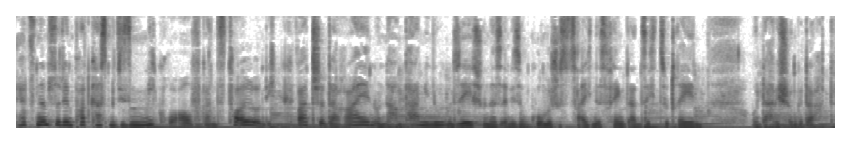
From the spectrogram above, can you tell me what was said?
jetzt nimmst du den Podcast mit diesem Mikro auf, ganz toll, und ich quatsche da rein und nach ein paar Minuten sehe ich schon, dass irgendwie so ein komisches Zeichen, das fängt an sich zu drehen. Und da habe ich schon gedacht,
